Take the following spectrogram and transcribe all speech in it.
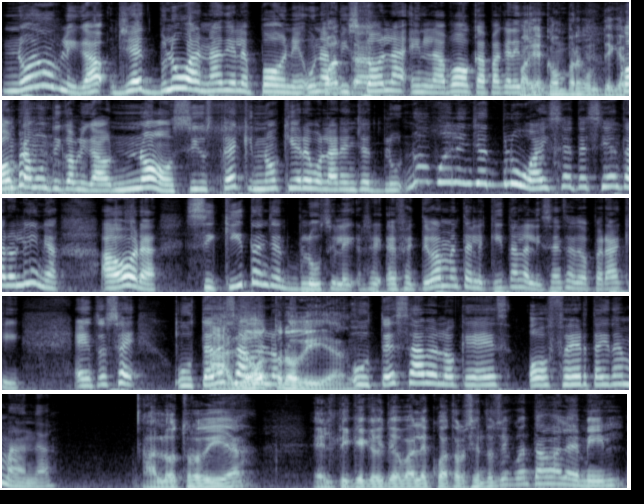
No es obligado. JetBlue a nadie le pone una ¿Cuánta- pistola en la boca para que le Para que compren un ticket Compran un ticket obligado. No, si usted no quiere volar en JetBlue, no vuela en JetBlue. Hay 700 aerolíneas. Ahora, si quitan JetBlue, si le- efectivamente le quitan la licencia de operar aquí, entonces ustedes Al saben otro lo, día. Usted sabe lo que es oferta y demanda. Al otro día, el ticket que hoy te vale 450 vale 1000.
